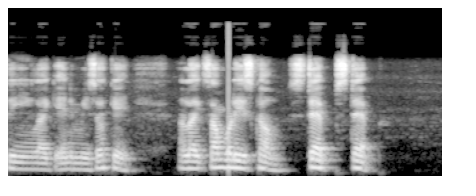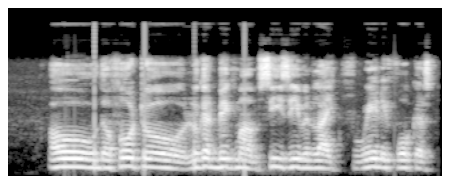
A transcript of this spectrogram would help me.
thinking like enemies. Okay, and like somebody's come. Step, step Oh, the photo. Look at Big Mom. She's even like really focused.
